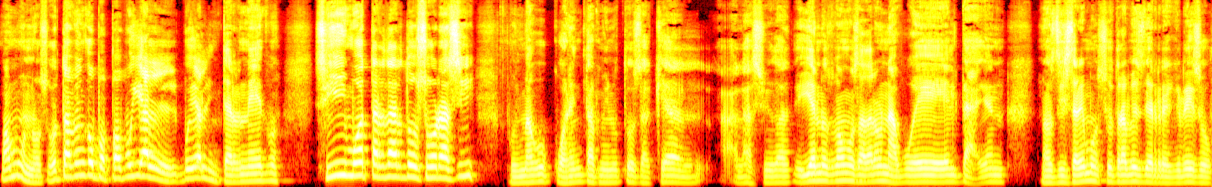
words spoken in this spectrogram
vámonos. Otra vengo, papá, voy al, voy al internet. Sí, voy a tardar dos horas, sí. Pues me hago 40 minutos aquí a la ciudad y ya nos vamos a dar una vuelta, ya nos distraemos otra vez de regreso.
